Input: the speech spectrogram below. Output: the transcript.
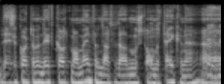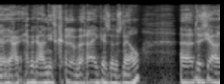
deze korte, dit korte momentum dat we dat moesten ondertekenen, eh, Mhm. ja, heb ik haar niet kunnen bereiken zo snel. Eh, dus ja,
